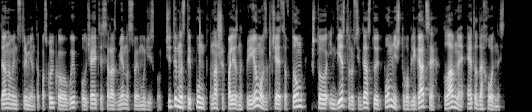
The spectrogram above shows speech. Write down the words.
данного инструмента, поскольку вы получаете соразмерно своему риску. Четырнадцатый пункт наших полезных приемов заключается в том, что инвестору всегда стоит помнить, что в облигациях главное – это доходность.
